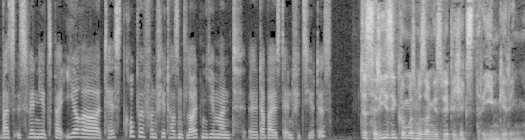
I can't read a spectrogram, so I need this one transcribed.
Was ist, wenn jetzt bei Ihrer Testgruppe von 4000 Leuten jemand äh, dabei ist, der infiziert ist? Das Risiko, muss man sagen, ist wirklich extrem gering.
